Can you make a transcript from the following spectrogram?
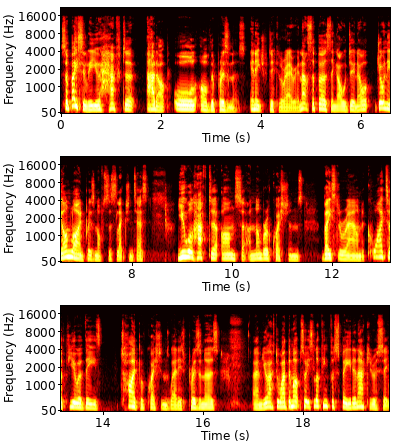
So basically, you have to add up all of the prisoners in each particular area. And that's the first thing I would do. Now, during the online prison officer selection test, you will have to answer a number of questions based around quite a few of these type of questions where there's prisoners. Um, you have to add them up. So it's looking for speed and accuracy.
